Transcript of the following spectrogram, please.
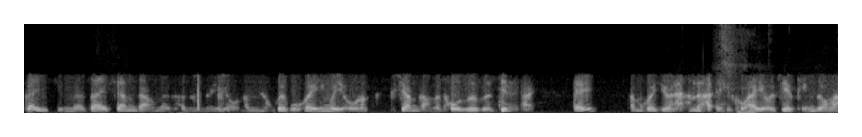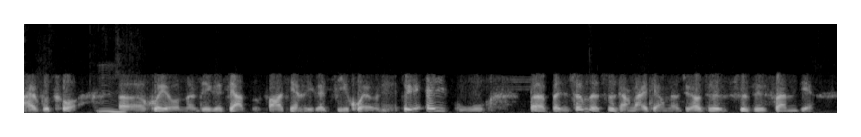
类型呢在香港呢可能没有。那么会不会因为有了香港的投资者进来，哎，他们会觉得呢 A 股还有些品种呢还不错，呃，会有呢这个价值发现的一个机会。对于 A 股呃本身的市场来讲呢，主要就是这三点，而。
